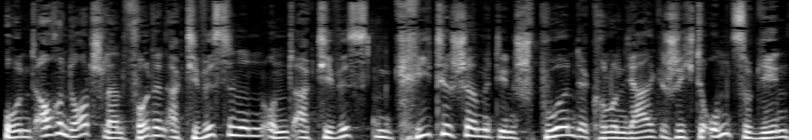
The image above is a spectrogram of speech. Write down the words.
Und auch in Deutschland fordern Aktivistinnen und Aktivisten kritischer mit den Spuren der Kolonialgeschichte umzugehen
